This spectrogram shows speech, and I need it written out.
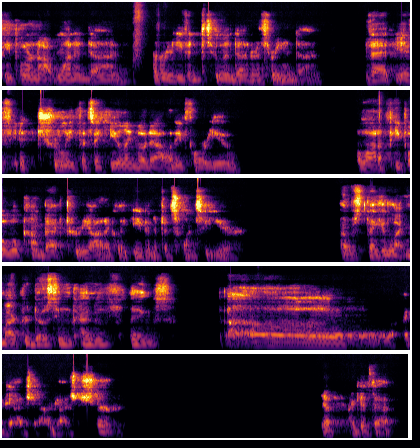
people are not one and done or even two and done or three and done. That if it truly, if it's a healing modality for you, a lot of people will come back periodically, even if it's once a year. I was thinking like microdosing kind of things. Oh, I got you. I got you. Sure. Yep, I get that.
